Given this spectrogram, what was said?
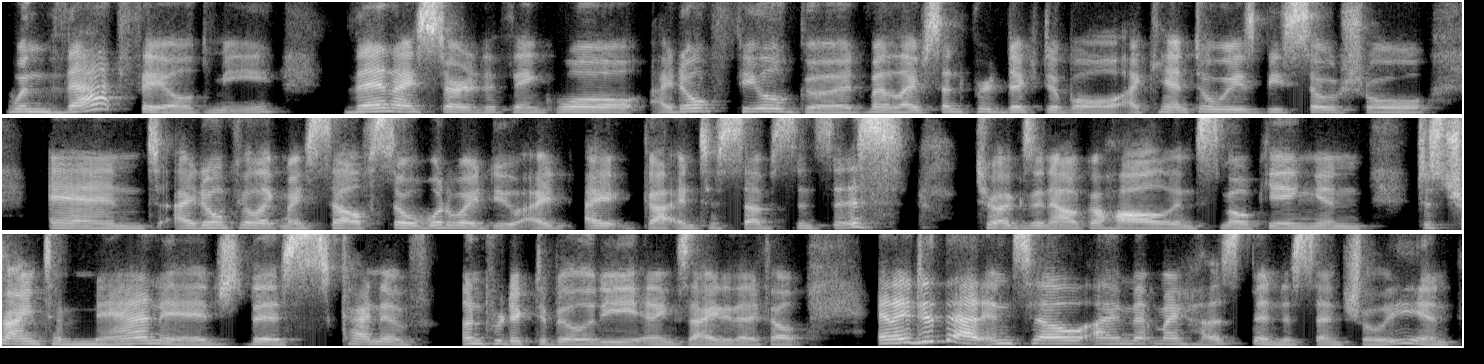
when that failed me, then I started to think, well, I don't feel good. My life's unpredictable. I can't always be social and I don't feel like myself. So what do I do? I, I got into substances, drugs and alcohol and smoking and just trying to manage this kind of unpredictability and anxiety that I felt. And I did that until I met my husband essentially and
